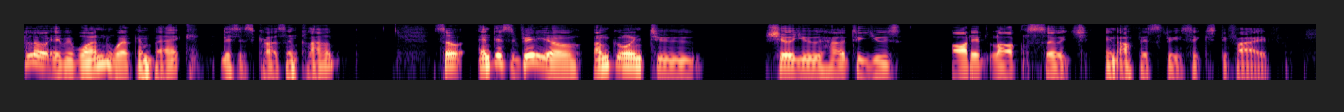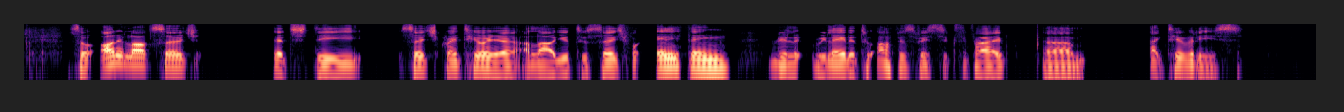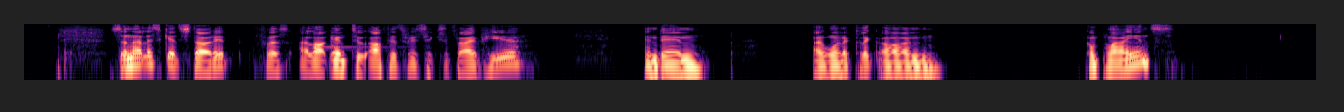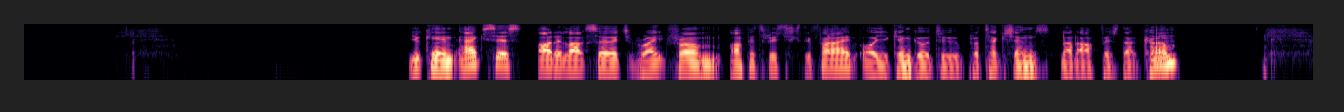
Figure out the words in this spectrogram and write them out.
Hello everyone, welcome back. This is Carson Cloud. So in this video, I'm going to show you how to use audit log search in Office 365. So audit log search, it's the search criteria allow you to search for anything re related to Office 365 um, activities. So now let's get started. First, I log into Office 365 here, and then I want to click on Compliance. You can access Audit Log Search right from Office 365, or you can go to protections.office.com.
